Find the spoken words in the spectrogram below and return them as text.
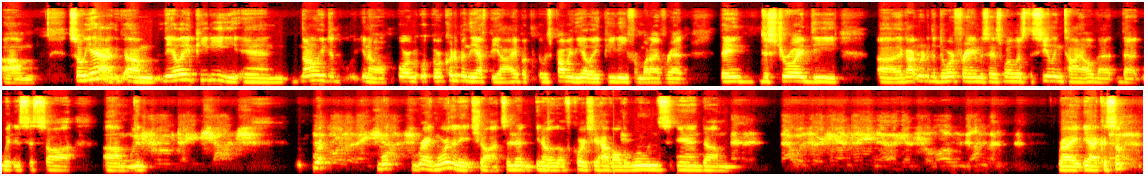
Um, so yeah, um, the LAPD, and not only did you know, or or could have been the FBI, but it was probably the LAPD from what I've read. They destroyed the uh, they got rid of the door frames as well as the ceiling tile that that witnesses saw. Um, Which eight shots. Right, more, right, more than eight shots, and then you know, of course, you have all the wounds and. Um, that was their campaign against the lone gunman. Right. Yeah, because some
